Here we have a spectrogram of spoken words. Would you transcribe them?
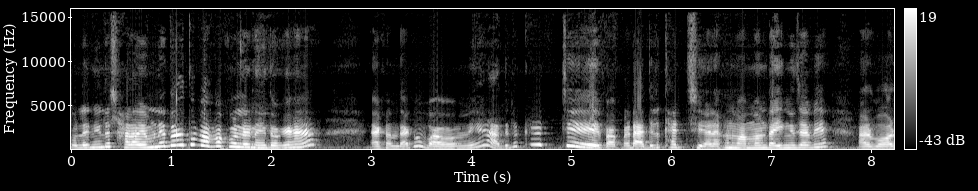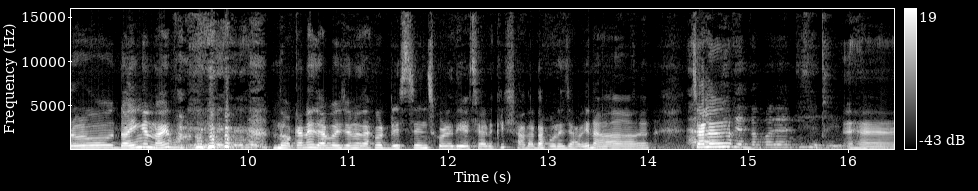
কোলে নিলে সারা এমনি তো তো বাবা কোলে নেই তোকে হ্যাঁ? এখন দেখো বাবা মেয়ে আদের খাচ্ছে পাপা আদের খাচ্ছে আর এখন মাম্মাম ড্রয়িং এ যাবে আর বড় ড্রয়িং এ নয় বড় দোকানে যাবে ওই জন্য দেখো ড্রেস চেঞ্জ করে দিয়েছে আর কি সাদাটা পরে যাবে না। চলো। হ্যাঁ।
